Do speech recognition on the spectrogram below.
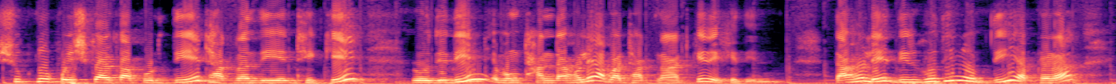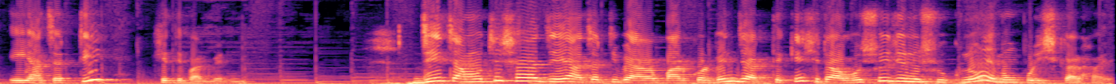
শুকনো, পরিষ্কার কাপড় দিয়ে ঢাকনা দিয়ে ঢেকে রোদে দিন এবং ঠান্ডা হলে আবার ঢাকনা আটকে রেখে দিন। তাহলে দীর্ঘদিন অবধি আপনারা এই আচারটি খেতে পারবেন। যে চামচের সাহায্যে আচারটি বার করবেন, যার থেকে সেটা অবশ্যই যেন শুকনো এবং পরিষ্কার হয়।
